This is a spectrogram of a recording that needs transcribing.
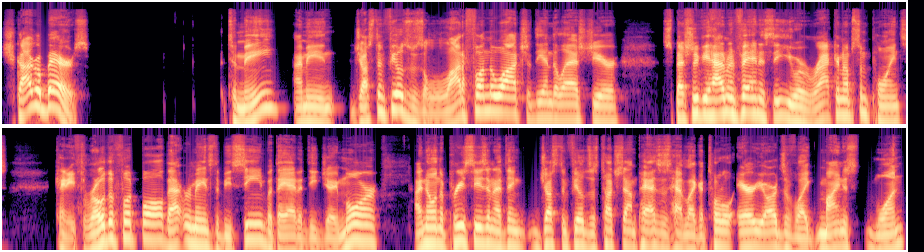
Chicago Bears. To me, I mean, Justin Fields was a lot of fun to watch at the end of last year, especially if you had him in fantasy. You were racking up some points. Can he throw the football? That remains to be seen, but they added DJ Moore. I know in the preseason, I think Justin Fields' touchdown passes had like a total air yards of like minus one.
